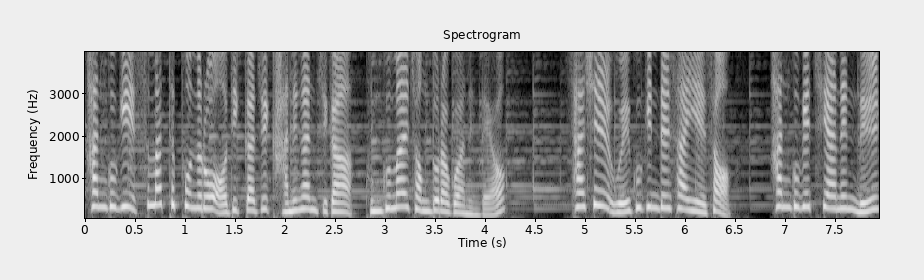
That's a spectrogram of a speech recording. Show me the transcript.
한국이 스마트폰으로 어디까지 가능한지가 궁금할 정도라고 하는데요. 사실 외국인들 사이에서 한국의 치안은 늘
